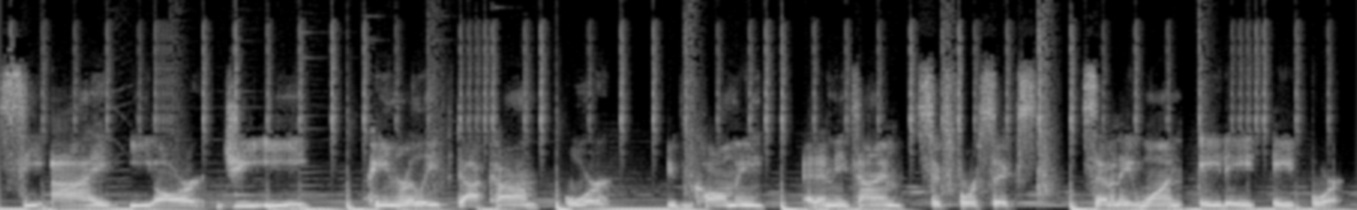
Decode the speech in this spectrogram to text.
C I E R G E painrelief.com or you can call me at any time, 646 781 8884.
